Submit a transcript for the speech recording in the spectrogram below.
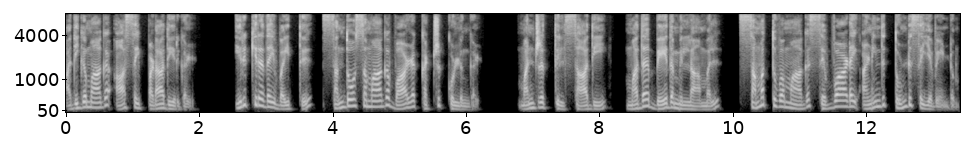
அதிகமாக ஆசைப்படாதீர்கள். இருக்கிறதை வைத்து சந்தோஷமாக வாழக் கற்றுக்கொள்ளுங்கள். மன்றத்தில் சாதி மத பேதமில்லாமல் சமத்துவமாக செவ்வாடை அணிந்து தொண்டு செய்ய வேண்டும்.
